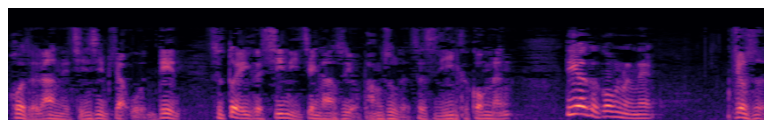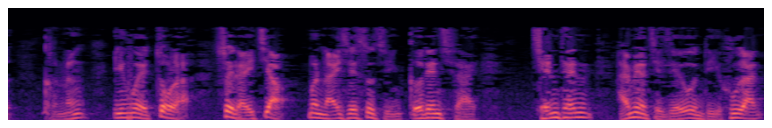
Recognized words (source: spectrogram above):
或者让你情绪比较稳定，是对一个心理健康是有帮助的，这是一个功能。第二个功能呢，就是可能因为做了睡了一觉，梦了一些事情，隔天起来，前天还没有解决问题，忽然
